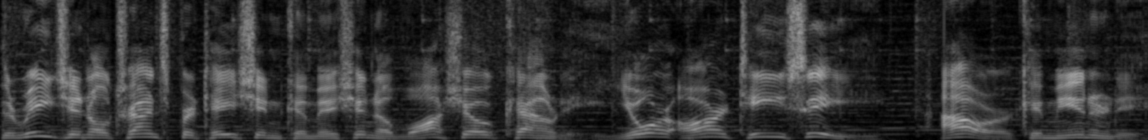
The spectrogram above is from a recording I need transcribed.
the Regional Transportation Commission of Washoe County, your RTC our community.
